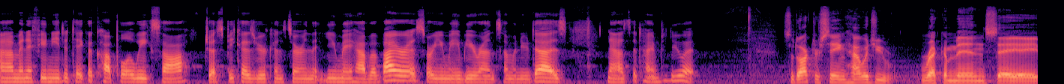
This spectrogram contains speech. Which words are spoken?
Um, and if you need to take a couple of weeks off just because you're concerned that you may have a virus or you may be around someone who does, now's the time to do it. So, Dr. Singh, how would you recommend, say, a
